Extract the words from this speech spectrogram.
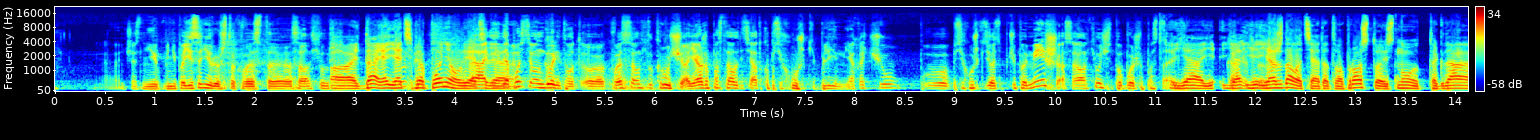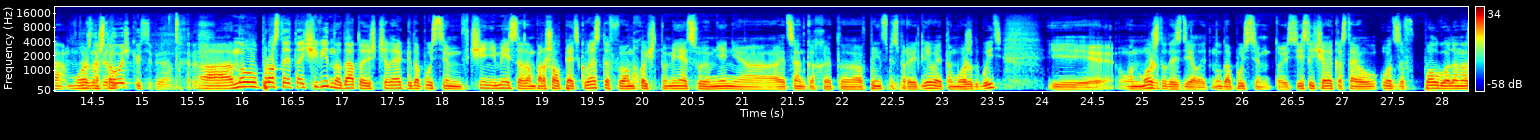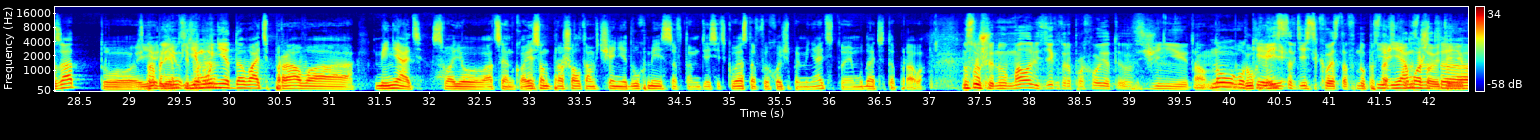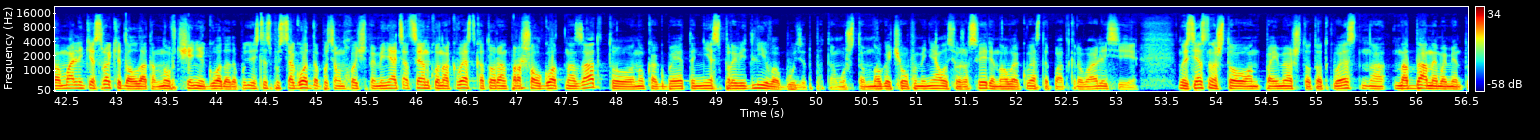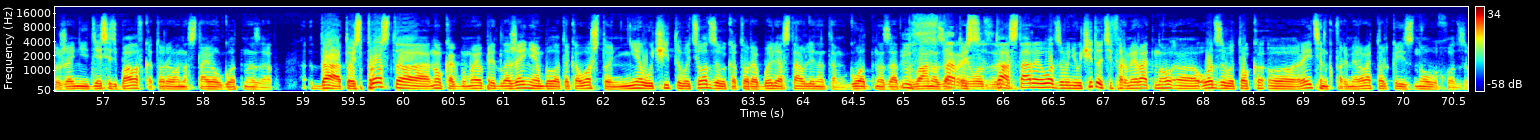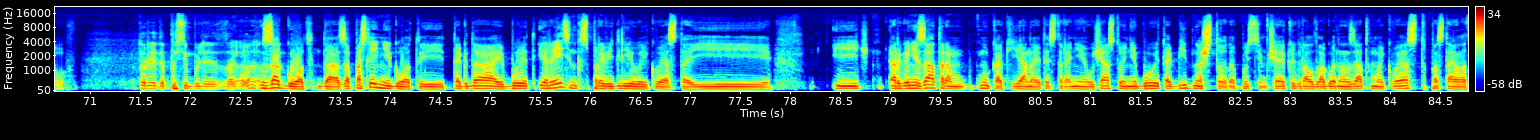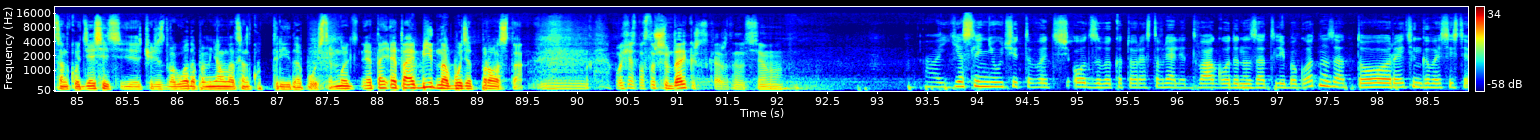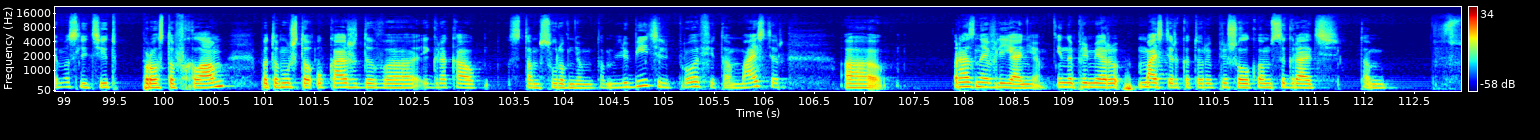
Сейчас не, не позиционирую, что квест э, Silent Hill А, да, я, я тебя понял, я а, тебя... И, допустим, он говорит, вот, э, квест Silent Hill круче, а я уже поставил десятку психушки. Блин, я хочу э, психушки делать чуть поменьше, а Silent Hill чуть побольше поставить. Я, я, я, я ждал от тебя этот вопрос, то есть, ну, тогда можно, что... У тебя? Хорошо. А, ну, просто это очевидно, да, то есть человек, допустим, в течение месяца там прошел 5 квестов, и он хочет поменять свое мнение о оценках. Это, в принципе, справедливо, это может быть, и он может это сделать. Ну, допустим, то есть если человек оставил отзыв полгода назад, то проблем, е- типа, ему да? не давать права менять свою оценку. А если он прошел там в течение двух месяцев там 10 квестов и хочет поменять, то ему дать это право. Ну, слушай, ну, мало людей, которые проходят в течение там, Ну, двух окей. месяцев 10 квестов. Ну, Я, я, может, денег. э, маленькие сроки дал, да, там, ну, в течение года. Допу- Если спустя год, допустим, он хочет поменять оценку на квест, который он прошел год назад, то, ну, как бы это несправедливо будет, потому что много чего поменялось уже в сфере, новые квесты пооткрывались, и, ну, естественно, что он поймет, что тот квест на, на данный момент уже не 10 баллов, которые он оставил год назад. Да, то есть просто, ну, как бы мое предложение было таково, что не учитывать отзывы, которые были оставлены там год назад, Ну, два назад. То есть, отзывы. Да, старые отзывы не учитывать и формировать но- э, отзывы только, э, рейтинг формировать только из новых отзывов. Которые, допустим, были за год. Э, За год, да, за последний год. И тогда и будет и рейтинг справедливый квеста, и, и организаторам, ну, как я на этой стороне участвую, не будет обидно, что, допустим, человек играл два года назад в мой квест, поставил оценку 10, и через два года поменял на оценку 3, допустим. Ну, это, это обидно будет просто. Вот сейчас послушаем Дарька, что скажет на эту тему. А Если не учитывать отзывы, которые оставляли два года назад либо год назад, то рейтинговая система слетит просто в хлам, потому что у каждого игрока с, там, с уровнем там, любитель, профи, там, мастер а, разное влияние. И, например, мастер, который пришел к вам сыграть, там,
